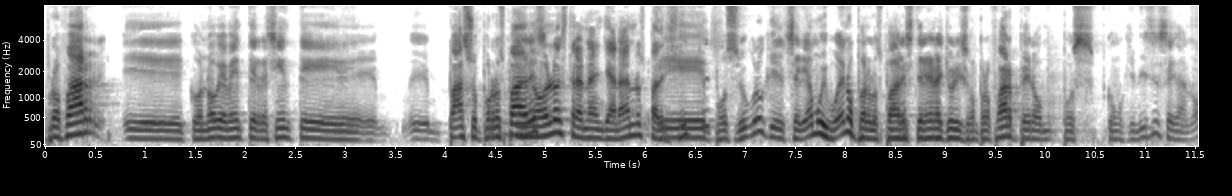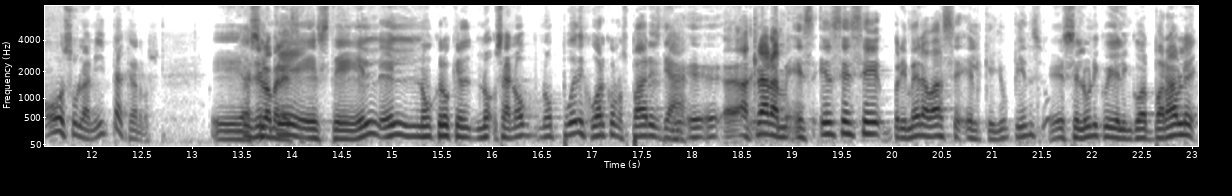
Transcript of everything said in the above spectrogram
Profar, eh, con obviamente reciente eh, paso por los padres. ¿No lo extrañarán los Eh, padrecitos? pues yo creo que sería muy bueno para los padres tener a Jorison Profar, pero pues como quien dice, se ganó su lanita, Carlos. Eh, Sí, sí así lo que merece. este, él, él no creo que, no, o sea, no, no puede jugar con los padres ya. Eh, eh, aclárame, ¿es, ¿es ese primera base el que yo pienso? Es el único y el incomparable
